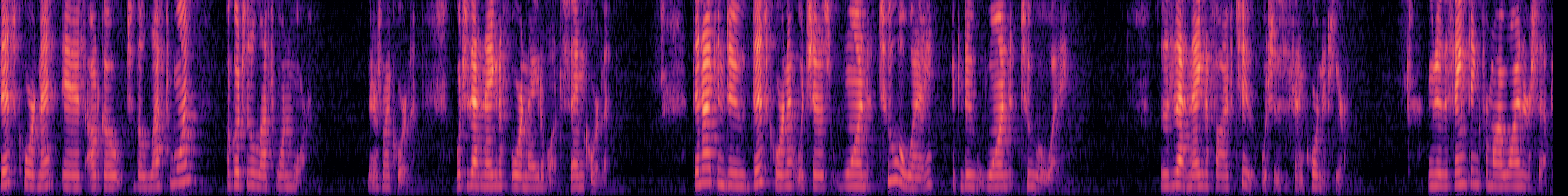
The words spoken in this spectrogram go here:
this coordinate is I would go to the left one, I'll go to the left one more. There's my coordinate, which is that negative 4, negative 1, same coordinate. Then I can do this coordinate, which is 1, 2 away. I can do 1, 2 away. So this is that negative 5, 2, which is the same coordinate here. I can do the same thing for my y-intercept.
